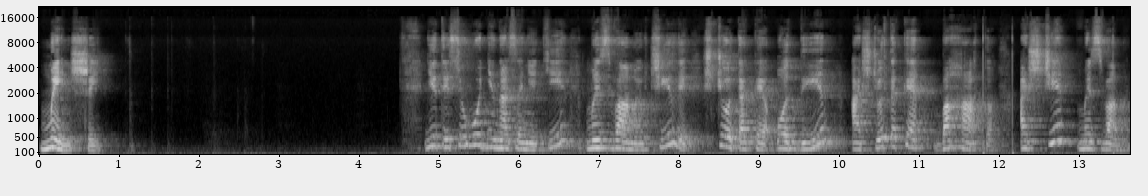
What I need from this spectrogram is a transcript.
менший. Діти, сьогодні на занятті ми з вами вчили, що таке один, А що таке багато? А ще ми з вами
